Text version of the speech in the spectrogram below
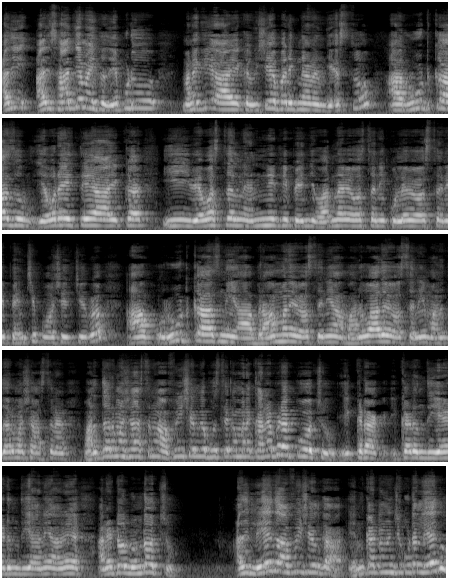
అది అది సాధ్యమవుతుంది ఎప్పుడు మనకి ఆ యొక్క విషయ పరిజ్ఞానం చేస్తూ ఆ రూట్ కాజ్ ఎవరైతే ఆ యొక్క ఈ వ్యవస్థలను అన్నింటినీ పెంచి వర్ణ వ్యవస్థని కుల వ్యవస్థని పెంచి పోషించారో ఆ రూట్ కాజ్ని ఆ బ్రాహ్మణ వ్యవస్థని ఆ మనువాద వ్యవస్థని మనధర్మ శాస్త్రం మనధర్మ శాస్త్రం అఫీషియల్గా పుస్తకం మనకు కనపడకపోవచ్చు. ఇక్కడ ఇక్కడ ఉంది ఏడుంది అని అనే అనేటోళ్ళు ఉండొచ్చు. అది లేదు అఫీషియల్గా. వెనకట నుంచి కూడా లేదు.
